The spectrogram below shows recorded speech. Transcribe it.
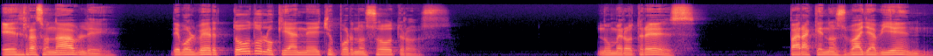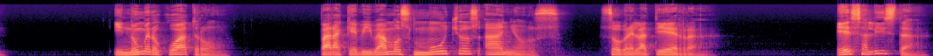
es razonable devolver todo lo que han hecho por nosotros. Número tres, para que nos vaya bien. Y número cuatro, para que vivamos muchos años sobre la tierra. Esa lista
